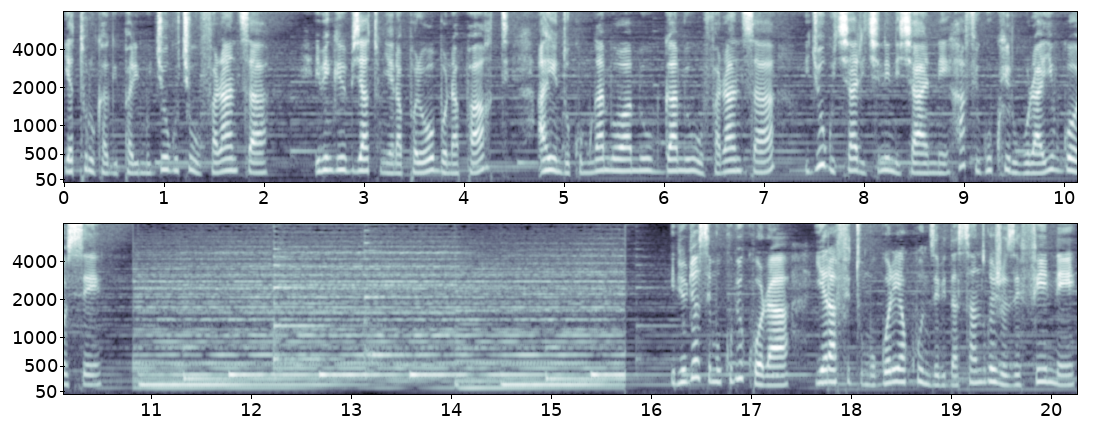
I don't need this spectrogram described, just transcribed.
yaturukaga i Paris mu gihugu cy'Ubufaransa ibi ngibi byatumye Napoleon Bonaparte ahinduka umwami w'abami w'ubwami w'Ubufaransa igihugu cyari kinini cyane hafi gukwira uburayi bwose. Ibyo byose mu kubikora yari afite umugore yakunze bidasanzwe Josephine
